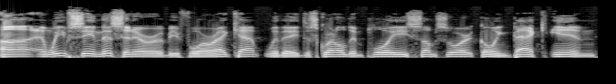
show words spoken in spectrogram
Uh, and we've seen this scenario before, right, Cap? With a disgruntled employee, some sort, going back in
